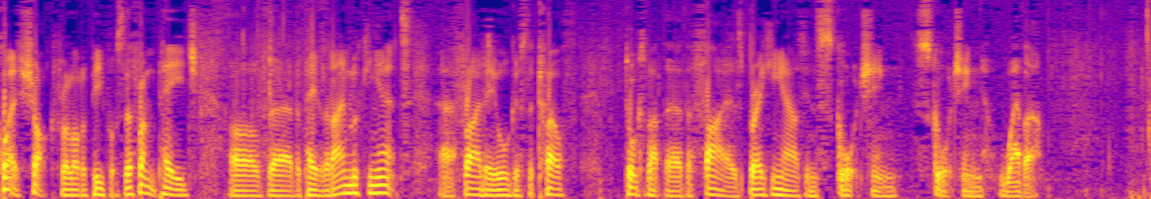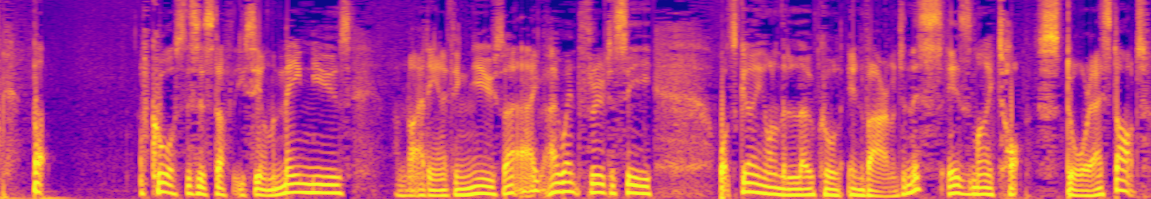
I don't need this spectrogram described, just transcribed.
quite a shock for a lot of people. So the front page of uh, the paper that I'm looking at, uh, Friday, August the 12th, talks about the, the fires breaking out in scorching, scorching weather. But, of course, this is stuff that you see on the main news. I'm not adding anything new, so I, I went through to see what's going on in the local environment. And this is my top story. I start,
